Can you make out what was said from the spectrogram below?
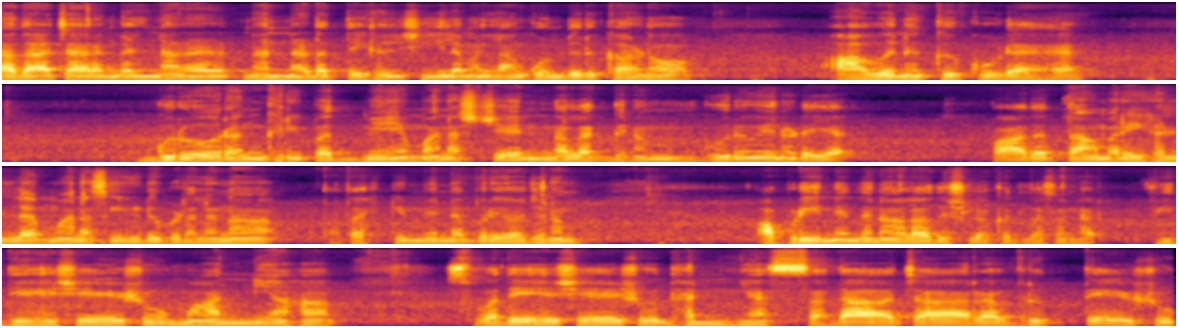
சதாச்சாரங்கள் நன நன்னடத்தைகள் சீலமெல்லாம் கொண்டு இருக்கானோ அவனுக்கு கூட குரோரங்கிரி பத்மே மனச்சேன்ன லக்னம் குருவினுடைய பாதத்தாமரைகளில் மனசு ஈடுபடலைனா ததக்கிம் என்ன பிரயோஜனம்? அப்படின்னு இந்த நாலாவது ஸ்லோகத்தில் சொன்னார். விதேஷேஷு மானியா ஸ்வதேஷேஷு தன்ய சதாச்சார விருத்தேஷு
